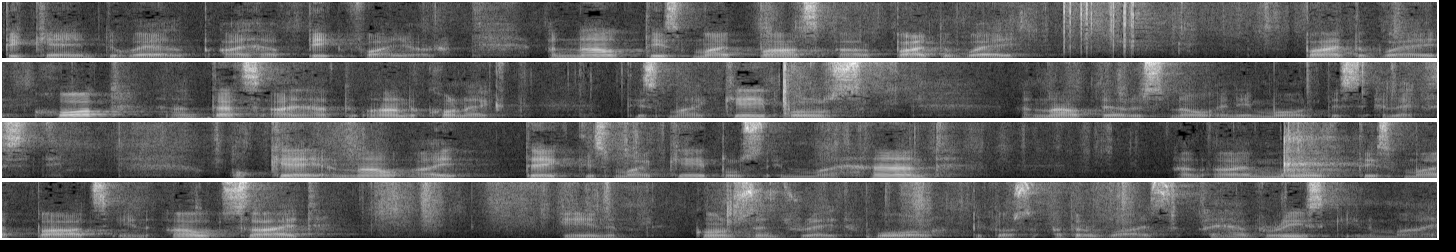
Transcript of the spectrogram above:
became to help. I have big fire. And now these my parts are by the way by the way hot. And that's I have to unconnect this my cables. And now there is no anymore this electricity. Okay and now I take this my cables in my hand and I move this my parts in outside in concentrate wall because otherwise I have risk in my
